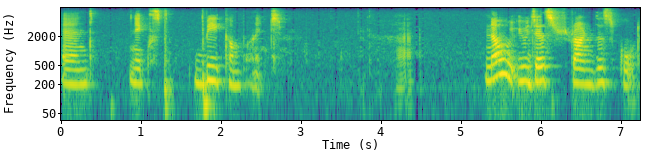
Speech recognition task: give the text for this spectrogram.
And next B component. Now you just run this code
